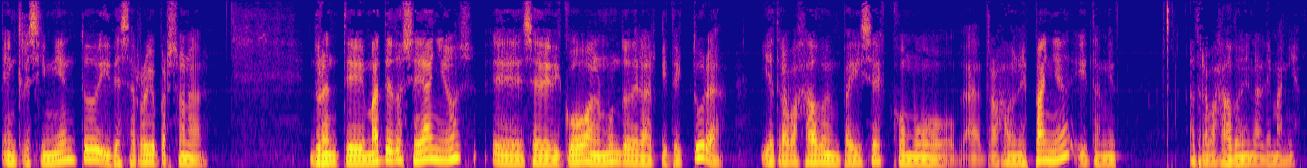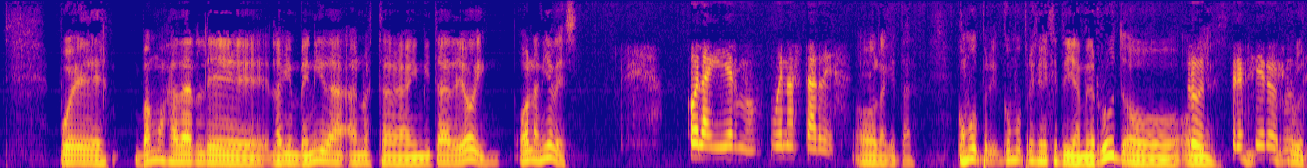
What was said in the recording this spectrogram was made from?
en crecimiento y desarrollo personal. Durante más de 12 años se dedicó al mundo de la arquitectura y ha trabajado en países como ha trabajado en España y también ha trabajado en Alemania. Pues vamos a darle la bienvenida a nuestra invitada de hoy. Hola Nieves. Hola Guillermo, buenas tardes. Hola, ¿qué tal? ¿Cómo, cómo prefieres que te llame, Ruth o, Ruth, prefiero Ruth.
